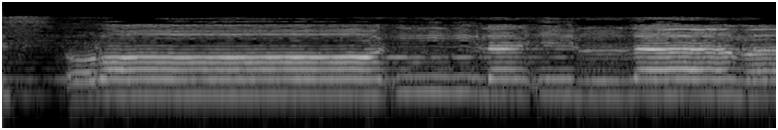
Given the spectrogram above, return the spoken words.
إسرائيل إلا ما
